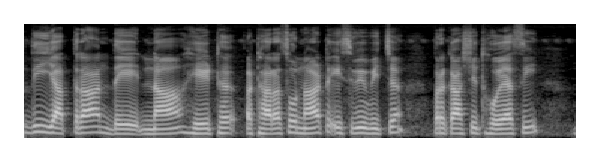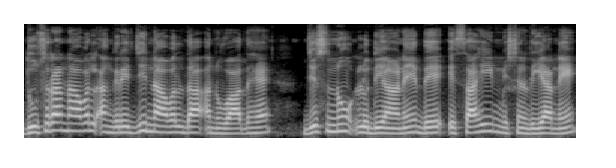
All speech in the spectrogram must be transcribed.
ਦੀ ਯਾਤਰਾ ਦੇ ਨਾਂ ਹੇਠ 1859 ਈਸਵੀ ਵਿੱਚ ਪ੍ਰਕਾਸ਼ਿਤ ਹੋਇਆ ਸੀ। ਦੂਸਰਾ ਨਾਵਲ ਅੰਗਰੇਜ਼ੀ ਨਾਵਲ ਦਾ ਅਨੁਵਾਦ ਹੈ, ਜਿਸ ਨੂੰ ਲੁਧਿਆਣੇ ਦੇ ਈਸਾਈ ਮਿਸ਼ਨਰੀਆਂ ਨੇ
